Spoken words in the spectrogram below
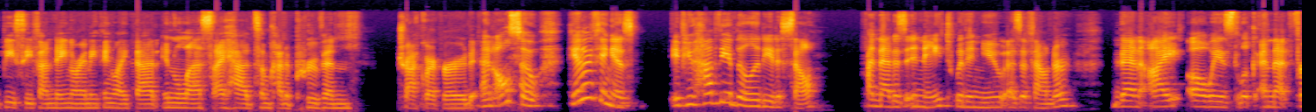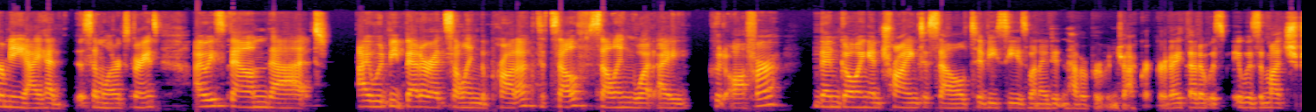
VC funding or anything like that unless I had some kind of proven track record. And also, the other thing is if you have the ability to sell, and that is innate within you as a founder, then I always look, and that for me, I had a similar experience. I always found that I would be better at selling the product itself, selling what I could offer than going and trying to sell to VCs when I didn't have a proven track record. I thought it was it was a much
